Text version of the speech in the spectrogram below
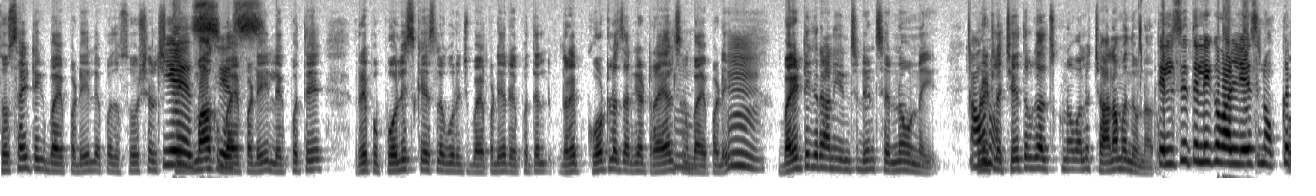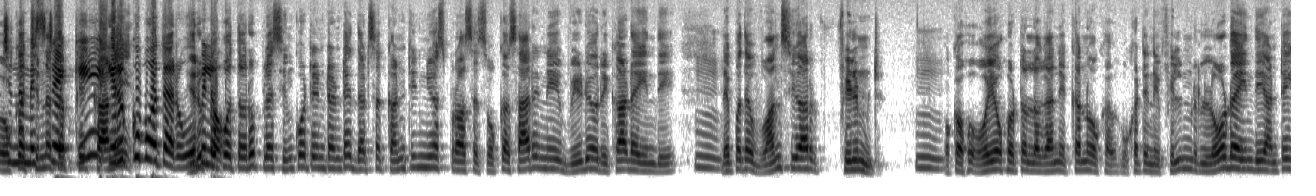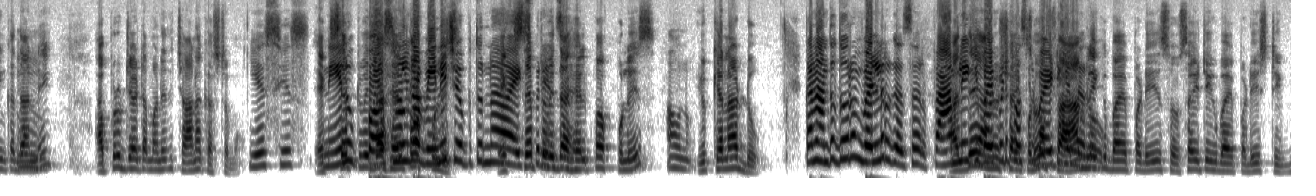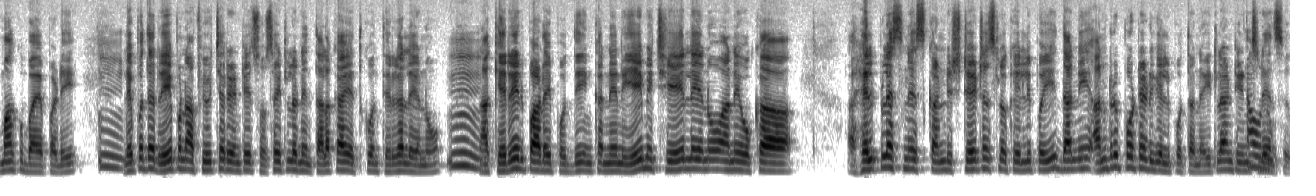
సొసైటీకి భయపడి లేకపోతే సోషల్ స్టిగ్మాకు yes. భయపడి లేకపోతే రేపు పోలీస్ కేసుల గురించి భయపడి లేకపోతే రేపు కోర్టులో జరిగే ట్రయల్స్ భయపడి బయటికి రాని ఇన్సిడెంట్స్ ఎన్నో ఉన్నాయి. ఇట్లా చేతులు కలుసుకున్న వాళ్ళు చాలా మంది ఉన్నారు. తెలిసి తెలియక వాళ్ళు చేసిన ఒక్క ఒక చిన్న మిస్టేక్కి ఇరుక్కుపోతారు ఇరుక్కుపోతారు. ప్లస్ ఇంకోటి ఏంటంటే దట్స్ అ కంటిన్యూస్ ప్రాసెస్ ఒక్కసారి నీ వీడియో రికార్డ్ అయింది లేకపోతే వన్స్ యు ఆర్ ఫిల్మ్డ్ ఒక ఓయో హోటల్లో కానీ ఎక్కడో ఒక ఒకటి నీ ఫిల్మ్ లోడ్ అయింది అంటే ఇంకా దాన్ని అప్రూవ్ చేయడం అనేది చాలా కష్టము. Except with the help of police అవును. యు కెనాట్ డూ కానీ అంత దూరం వెళ్ళరు కదా సార్. ఫ్యామిలీకి భయపడి ఫస్ట్ ఫ్యామిలీకి భయపడి సొసైటీకి భయపడి స్టిగ్మాకు భయపడి లేకపోతే రేపు నా ఫ్యూచర్ ఏంటి సొసైటీలో నేను తలకాయ ఎత్తుకొని తిరగలేను నా కెరీర్ పాడైపోద్ది ఇంకా నేను ఏమి చేయలేను అనే ఒక హెల్ప్లెస్నెస్ కండి స్టేటస్లోకి వెళ్ళిపోయి దాన్ని అన్రిపోర్టెడ్గా వెళ్ళిపోతాను ఇట్లాంటి ఇన్సిడెంట్స్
